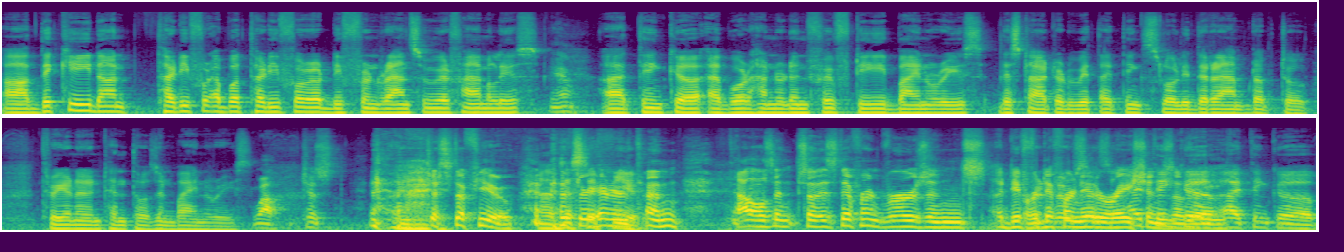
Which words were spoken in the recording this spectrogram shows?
uh, they keyed on 34, about 34 different ransomware families. Yeah. I think uh, about 150 binaries. They started with, I think slowly they ramped up to 310,000 binaries. Wow, just just a few. Uh, 310,000. So there's different versions uh, different or different versions. iterations I think, of uh, the. I think uh,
